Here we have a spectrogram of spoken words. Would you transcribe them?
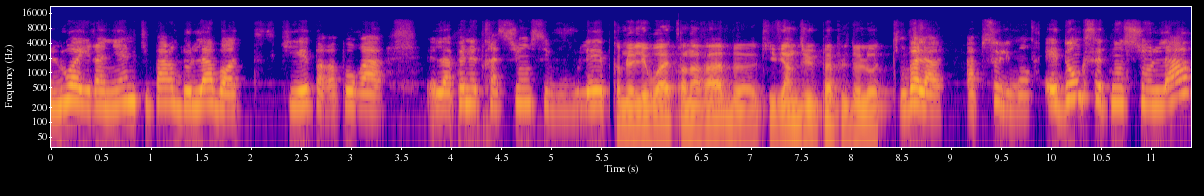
loi iranienne qui parle de l'awat, qui est par rapport à la pénétration, si vous voulez. Comme le lewat en arabe, euh, qui vient du peuple de l'hôte. Voilà, absolument. Et donc, cette notion-là,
